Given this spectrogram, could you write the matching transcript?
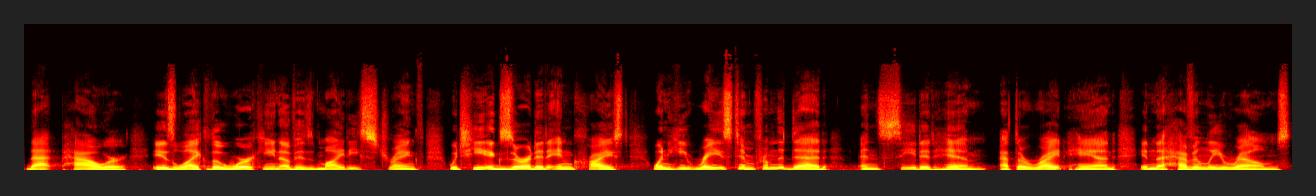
That power is like the working of his mighty strength, which he exerted in Christ when he raised him from the dead and seated him at the right hand in the heavenly realms,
